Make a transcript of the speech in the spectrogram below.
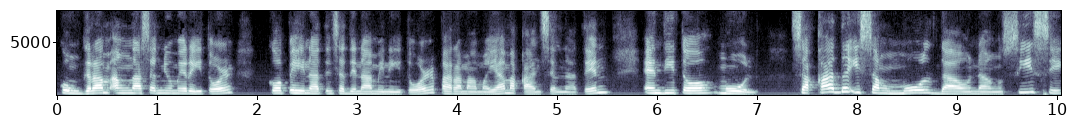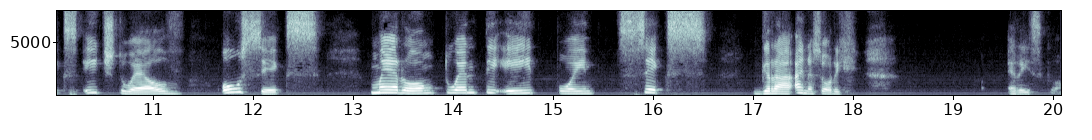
kung gram ang nasa numerator, kopyahin natin sa denominator para mamaya makancel natin. And dito, mole. Sa kada isang mole daw ng C6H12O6, mayroong 28.6 gram, ay no, sorry. Erase ko.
